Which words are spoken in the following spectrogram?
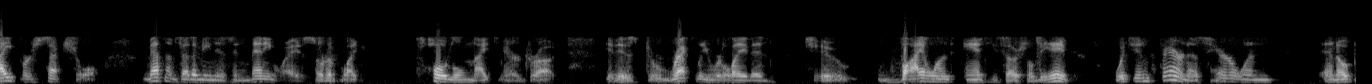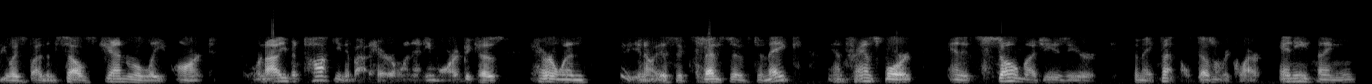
hypersexual. Methamphetamine is in many ways sort of like total nightmare drug. It is directly related to violent antisocial behavior, which in fairness, heroin and opioids by themselves generally aren't. We're not even talking about heroin anymore because heroin you know, is expensive to make and transport, and it's so much easier to make fentanyl. It doesn't require anything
